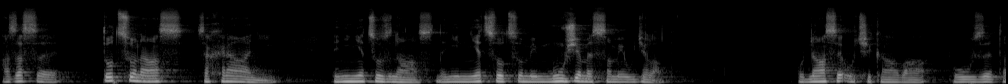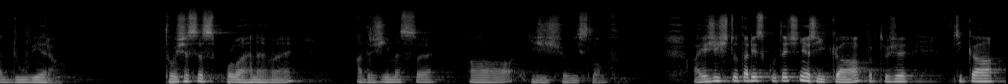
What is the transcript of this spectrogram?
A zase to, co nás zachrání, není něco z nás, není něco, co my můžeme sami udělat. Od nás se očekává pouze ta důvěra. To, že se spolehneme a držíme se Ježíšových slov. A Ježíš to tady skutečně říká, protože říká,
